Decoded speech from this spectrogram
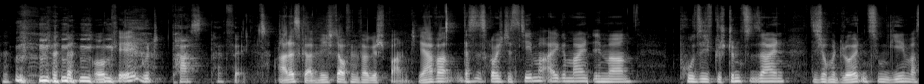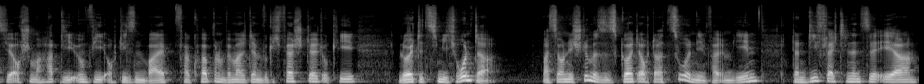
okay, gut. Passt perfekt. Alles klar, bin ich da auf jeden Fall gespannt. Ja, aber das ist, glaube ich, das Thema allgemein, immer positiv gestimmt zu sein, sich auch mit Leuten zu umgehen, was wir auch schon mal hatten, die irgendwie auch diesen Vibe verkörpern. Und wenn man dann wirklich feststellt, okay, Leute ziehen mich runter, was ja auch nicht schlimm ist, es gehört ja auch dazu in dem Fall im Leben, dann die vielleicht tendenziell eher,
